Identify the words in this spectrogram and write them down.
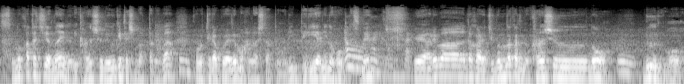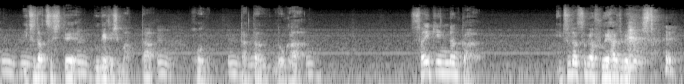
その形じゃないのに監修で受けてしまったのが、うん。この寺子屋でも話した通りビリヤニの本ですね、はいはいはい。であれはだから自分の中での監修のうん。ルールを逸脱してうん受けてしまったうん。本だったのがうん。最近なんか逸脱が増え始めました。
